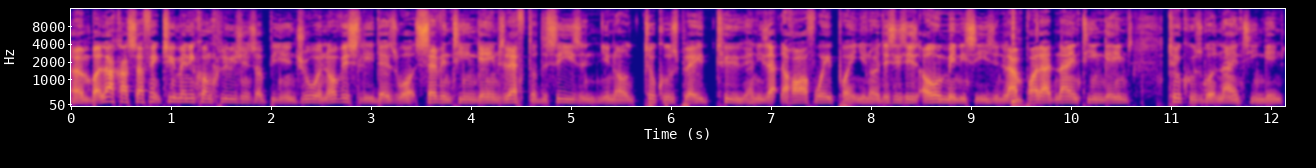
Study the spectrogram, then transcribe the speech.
Um, but like I said, I think too many conclusions are being drawn. Obviously, there's what 17 games left of the season. You know, Tuchel's played two, and he's at the halfway point. You know, this is his own mini season. Lampard had 19 games. Tuchel's got 19 games.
